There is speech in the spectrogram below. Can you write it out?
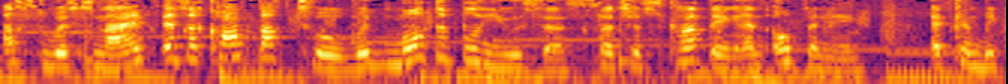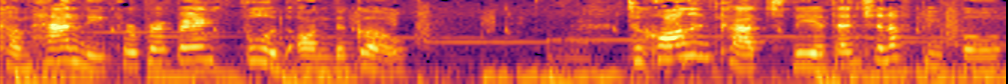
A Swiss knife is a compact tool with multiple uses such as cutting and opening. It can become handy for preparing food on the go. To call and catch the attention of people,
